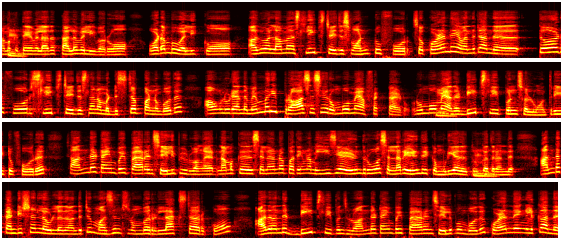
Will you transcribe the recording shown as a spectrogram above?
நமக்கு தேவையில்லாத தலைவலி வரும் உடம்பு வலிக்கும். அதுவும் இல்லாம sleep stages one to four so குழந்தைய வந்துட்டு அந்த தேர்ட் ஃபோர் ஸ்லீப் ஸ்டேஜஸ்லாம் நம்ம டிஸ்டர்ப் பண்ணும்போது அவங்களுடைய அந்த மெமரி ப்ராசஸே ரொம்பவுமே அஃபெக்ட் ஆயிடும். ரொம்பவுமே அதை டீப் ஸ்லீப்னு சொல்லுவோம் த்ரீ டு ஃபோர் ஸோ அந்த டைம் போய் பேரண்ட்ஸ் எழுப்பி விடுவாங்க. நமக்கு சில நேரம் பார்த்தீங்கன்னா நம்ம ஈஸியா எழுந்துருவோம். சில நேரம் எழுந்திருக்க முடியாது தூக்கத்துல இருந்து அந்த கண்டிஷன்ல உள்ளது வந்துட்டு மசில்ஸ் ரொம்ப ரிலாக்ஸ்டா இருக்கும். அதை வந்து டீப் ஸ்லீப்னு சொல்லுவோம். அந்த டைம் போய் பேரண்ட்ஸ் எழுப்பும் போது குழந்தைங்களுக்கு அந்த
